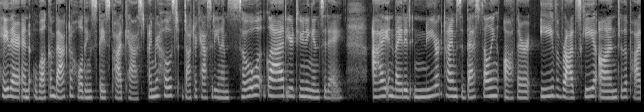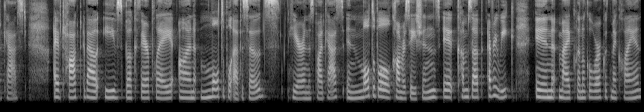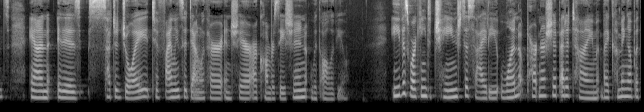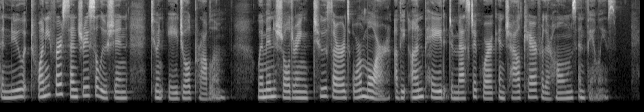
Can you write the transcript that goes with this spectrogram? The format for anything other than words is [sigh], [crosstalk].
Hey there, and welcome back to Holding Space Podcast. I'm your host, Dr. Cassidy, and I'm so glad you're tuning in today. I invited New York Times bestselling author Eve Rodsky on to the podcast. I have talked about Eve's book Fair Play on multiple episodes here in this podcast in multiple conversations. It comes up every week in my clinical work with my clients, and it is such a joy to finally sit down with her and share our conversation with all of you. Eve is working to change society one partnership at a time by coming up with a new 21st century solution to an age old problem women shouldering two thirds or more of the unpaid domestic work and childcare for their homes and families.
